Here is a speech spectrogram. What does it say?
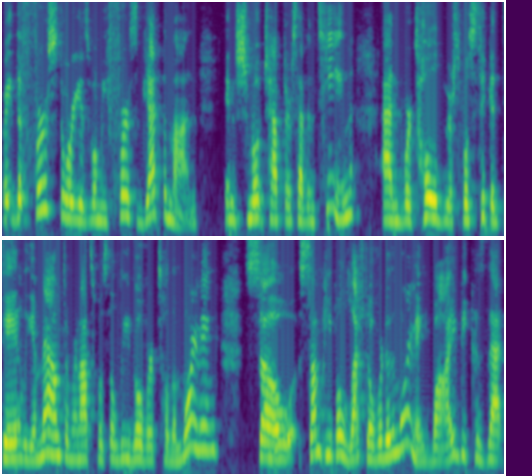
right? The first story is when we first get the man in Shemot chapter 17, and we're told we're supposed to take a daily amount and we're not supposed to leave over till the morning. So some people left over to the morning. Why? Because that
